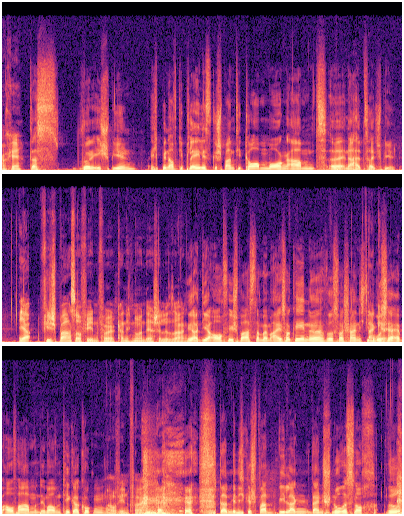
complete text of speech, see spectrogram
Okay. Das würde ich spielen. Ich bin auf die Playlist gespannt, die Torben morgen Abend äh, in der Halbzeit spielt. Ja, viel Spaß auf jeden Fall, kann ich nur an der Stelle sagen. Ja, dir auch viel Spaß dann beim Eishockey. Ne? Wirst wahrscheinlich die. Borussia-App aufhaben und immer auf den Ticker gucken. Auf jeden Fall. dann bin ich gespannt, wie lang dein Schnurres noch wird.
